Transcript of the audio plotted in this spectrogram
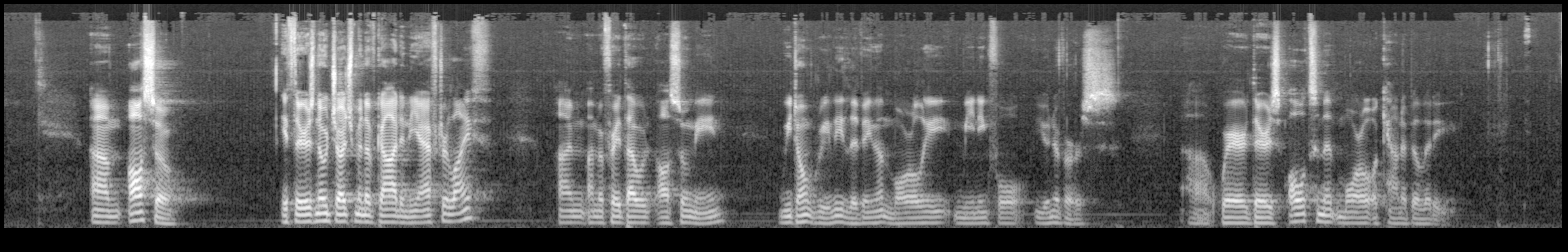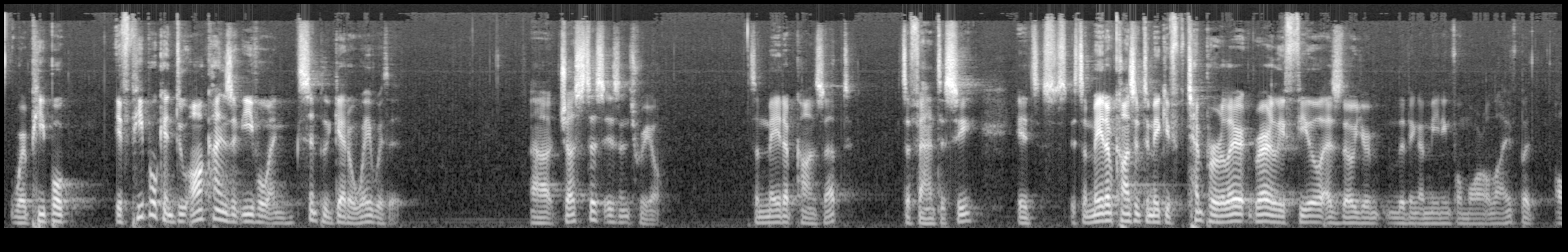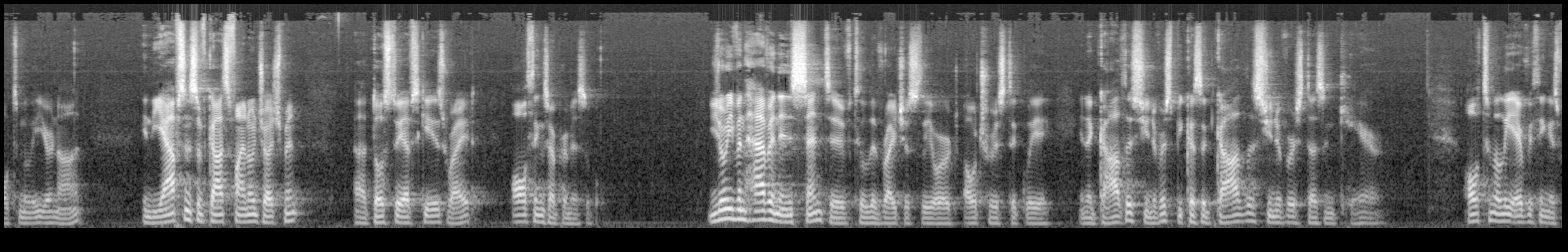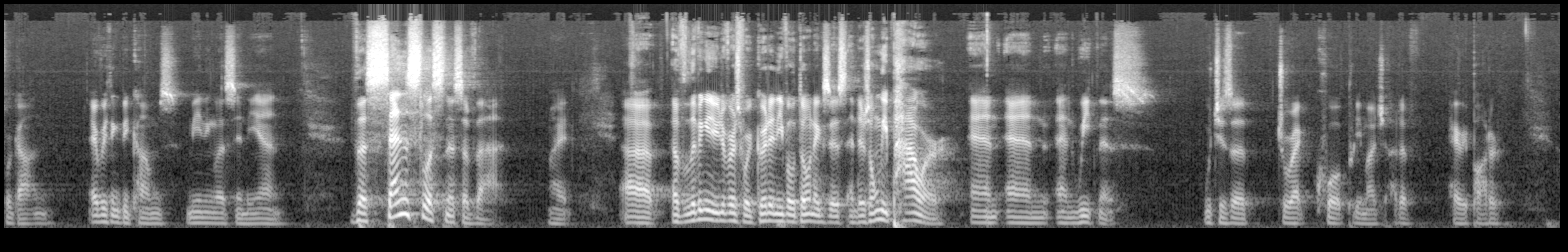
Um, also, if there is no judgment of God in the afterlife, I'm, I'm afraid that would also mean we don't really live in a morally meaningful universe uh, where there's ultimate moral accountability. Where people, if people can do all kinds of evil and simply get away with it, uh, justice isn't real. It's a made up concept, it's a fantasy, it's, it's a made up concept to make you temporarily feel as though you're living a meaningful moral life, but ultimately you're not. In the absence of God's final judgment, uh, Dostoevsky is right, all things are permissible. You don't even have an incentive to live righteously or altruistically in a godless universe because a godless universe doesn't care. Ultimately, everything is forgotten, everything becomes meaningless in the end. The senselessness of that, right? uh, of living in a universe where good and evil don't exist, and there's only power and, and, and weakness, which is a direct quote pretty much out of Harry Potter,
